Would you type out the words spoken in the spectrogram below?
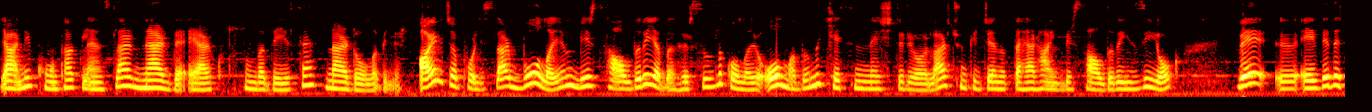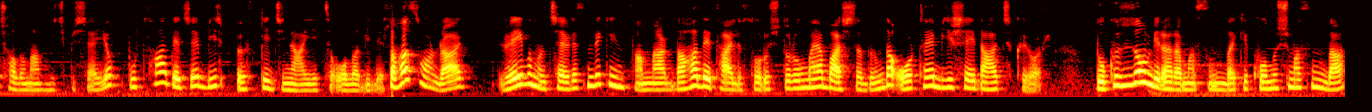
Yani kontak lensler nerede eğer kutusunda değilse nerede olabilir? Ayrıca polisler bu olayın bir saldırı ya da hırsızlık olayı olmadığını kesinleştiriyorlar. Çünkü Janet'ta herhangi bir saldırı izi yok ve e, evde de çalınan hiçbir şey yok. Bu sadece bir öfke cinayeti olabilir. Daha sonra Raven'ın çevresindeki insanlar daha detaylı soruşturulmaya başladığında ortaya bir şey daha çıkıyor. 911 aramasındaki konuşmasında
